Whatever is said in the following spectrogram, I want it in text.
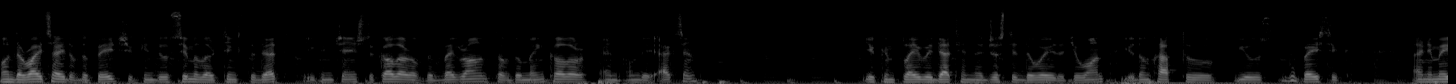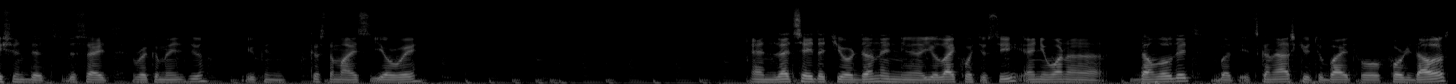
On the right side of the page you can do similar things to that. You can change the color of the background of the main color and on the accent you can play with that and adjust it the way that you want. You don't have to use the basic animation that the site recommends you. You can customize your way. And let's say that you're done and uh, you like what you see and you wanna download it but it's gonna ask you to buy it for $40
